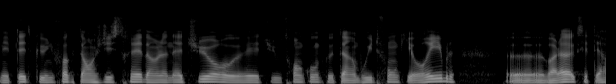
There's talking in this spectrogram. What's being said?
Mais peut-être qu'une fois que tu as enregistré dans la nature euh, et tu te rends compte que tu as un bruit de fond qui est horrible, euh, voilà, etc.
